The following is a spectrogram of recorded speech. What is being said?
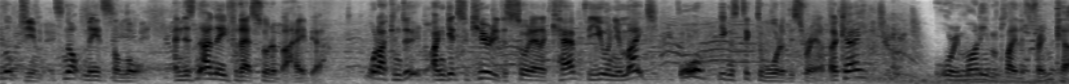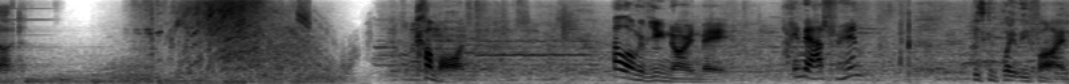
Look, Jim, it's not me, it's the law. And there's no need for that sort of behaviour. What I can do, I can get security to sort out a cab for you and your mate, or you can stick to water this round, okay? Or he might even play the friend card. Come on. How long have you known me? I can vouch for him. He's completely fine.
